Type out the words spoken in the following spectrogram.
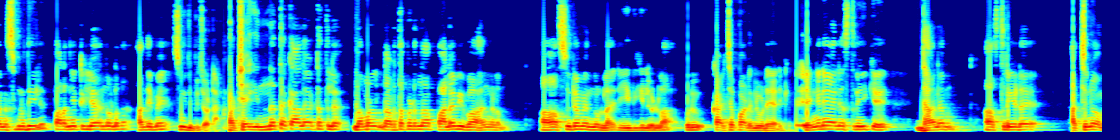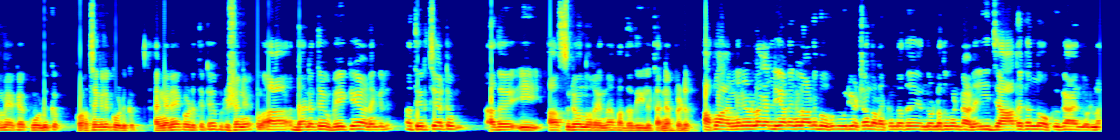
മനുസ്മൃതിയിൽ പറഞ്ഞിട്ടില്ല എന്നുള്ളത് ആദ്യമേ സൂചിപ്പിച്ചോട്ടെ. പക്ഷേ ഇന്നത്തെ കാലഘട്ടത്തിൽ നമ്മൾ നടത്തപ്പെടുന്ന പല വിവാഹങ്ങളും ആസുരം എന്നുള്ള രീതിയിലുള്ള ഒരു കാഴ്ചപ്പാടിലൂടെ ആയിരിക്കും എങ്ങനെയായാലും സ്ത്രീക്ക് ധനം ആ സ്ത്രീയുടെ അച്ഛനും അമ്മയൊക്കെ കൊടുക്കും കുറച്ചെങ്കിലും കൊടുക്കും. അങ്ങനെ കൊടുത്തിട്ട് പുരുഷന് ആ ധനത്തെ ഉപയോഗിക്കുകയാണെങ്കിൽ അത് തീർച്ചയായിട്ടും അത് ഈ ആസുരം എന്ന് പറയുന്ന പദ്ധതിയിൽ തന്നെ പെടും. അപ്പൊ അങ്ങനെയുള്ള കല്യാണങ്ങളാണ് ബഹുഭൂരിപക്ഷം നടക്കുന്നത് എന്നുള്ളത് കൊണ്ടാണ് ഈ ജാതകം നോക്കുക എന്നുള്ള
